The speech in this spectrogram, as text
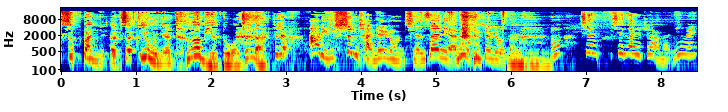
这半年呃，这一五年特别多，真的。就是阿里盛产这种前三年的这种的。嗯嗯然后现现在是这样的，因为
